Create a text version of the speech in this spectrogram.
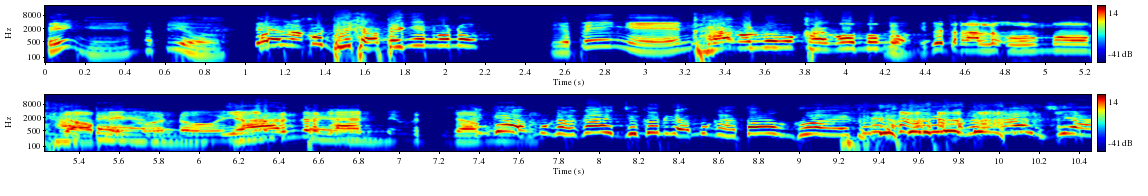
Pengen, tapi yo. Lah kok dia gak pengen ngono? Ya pengen. Gak ngono gak ngomong kok. itu terlalu umum jawabnya ngono. Ya kan bener kan? Enggak, ngono. muka kaji kan enggak muka tonggo. Aku enggak pengen muka kaji ya.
